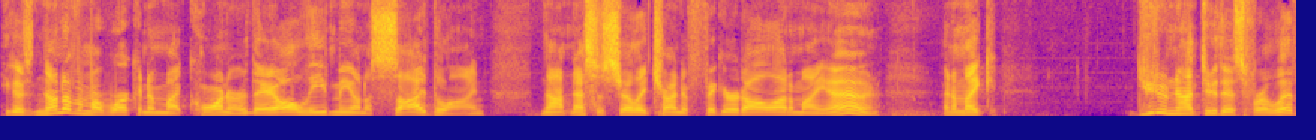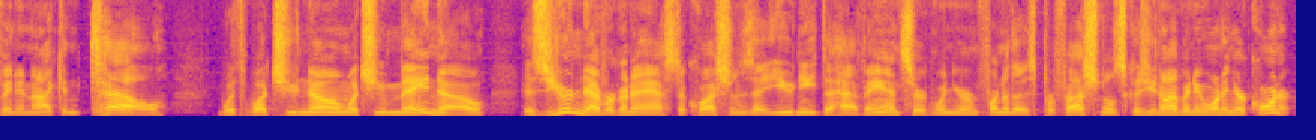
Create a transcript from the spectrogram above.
He goes, none of them are working in my corner. They all leave me on a sideline, not necessarily trying to figure it all out on my own. And I'm like, you do not do this for a living. And I can tell with what you know and what you may know is you're never going to ask the questions that you need to have answered when you're in front of those professionals because you don't have anyone in your corner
